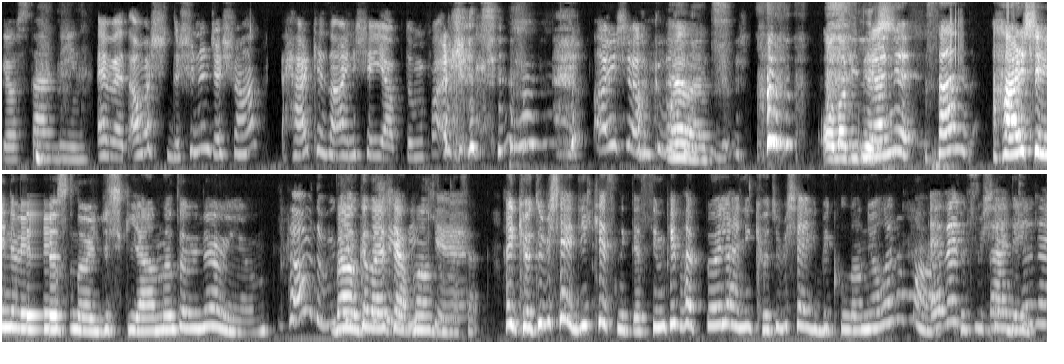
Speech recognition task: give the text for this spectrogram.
gösterdiğin. Evet ama şu, düşününce şu an herkese aynı şeyi yaptığımı fark ettim. Ayşe haklı Evet. olabilir. Yani sen her şeyini veriyorsun o ilişkiye anlatabiliyor muyum? Tamam da bu Ben o kadar şey şey yapmazdım ki. mesela. Hayır kötü bir şey değil kesinlikle. Simpip hep böyle hani kötü bir şey gibi kullanıyorlar ama Evet kötü bir şey değil. de.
